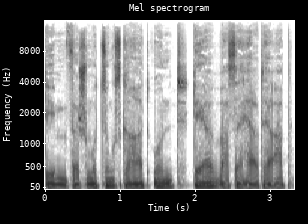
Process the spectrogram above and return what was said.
dem Verschmutzungsgrad und der Wasserhärte ab.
